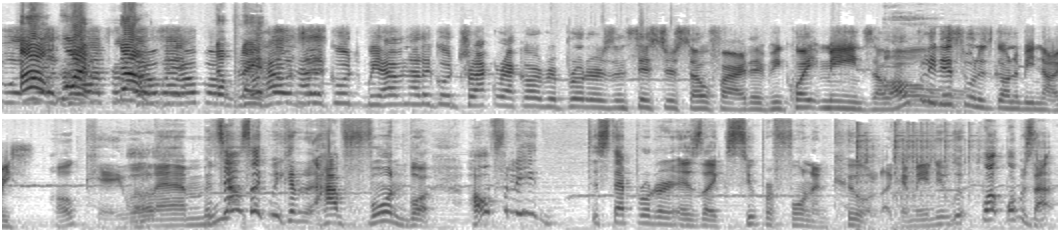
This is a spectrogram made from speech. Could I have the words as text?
Oh, what? it. No, Ropo, don't play we it. haven't How's had a good we haven't had a good track record with brothers and sisters so far. They've been quite mean, so hopefully this Oh. one is going to be nice. Okay, well, Uh, um, it sounds like we can have fun, but hopefully the stepbrother is like super fun and cool. Like, I mean, it, what what was that?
